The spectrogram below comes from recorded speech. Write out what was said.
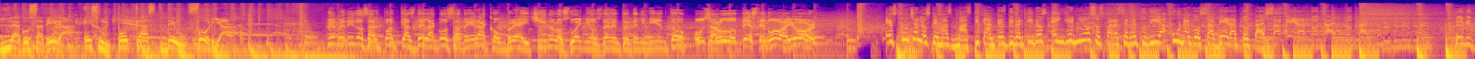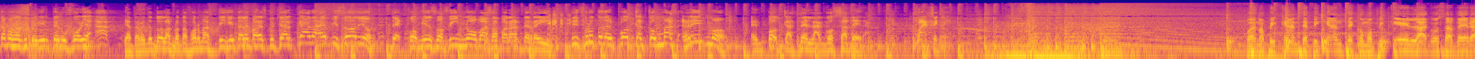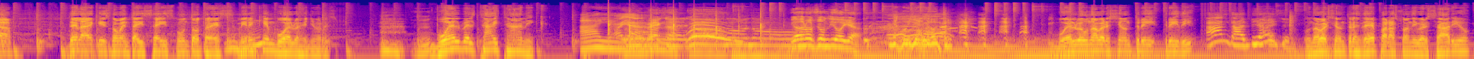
La Gozadera es un podcast de euforia. Bienvenidos al podcast de La Gozadera con Brea y Chino, los dueños del entretenimiento. Un saludo desde Nueva York. Escucha los temas más picantes, divertidos e ingeniosos para hacer de tu día una gozadera total. Gozadera total, total. Te invitamos a suscribirte en Euforia App y a través de todas las plataformas digitales para escuchar cada episodio. De comienzo a fin no vas a parar de reír. Disfruta del podcast con más ritmo. En podcast de La Gozadera. Bueno, picante, picante, como piqué la gozadera de la X96.3. Miren quién vuelve, señores. Vuelve el Titanic. Ay, ya. Venga. No, no. Ya no se hundió ya. El otro. Vuelve una versión 3, 3D, Anda, una versión 3D para su aniversario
